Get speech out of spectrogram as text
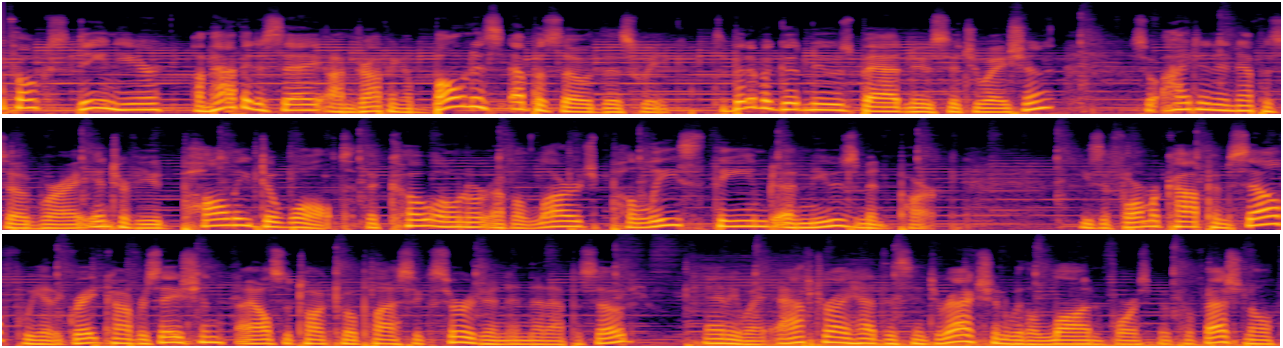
folks, Dean here. I'm happy to say I'm dropping a bonus episode this week. It's a bit of a good news, bad news situation. So, I did an episode where I interviewed Pauly DeWalt, the co owner of a large police themed amusement park. He's a former cop himself. We had a great conversation. I also talked to a plastic surgeon in that episode. Anyway, after I had this interaction with a law enforcement professional,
